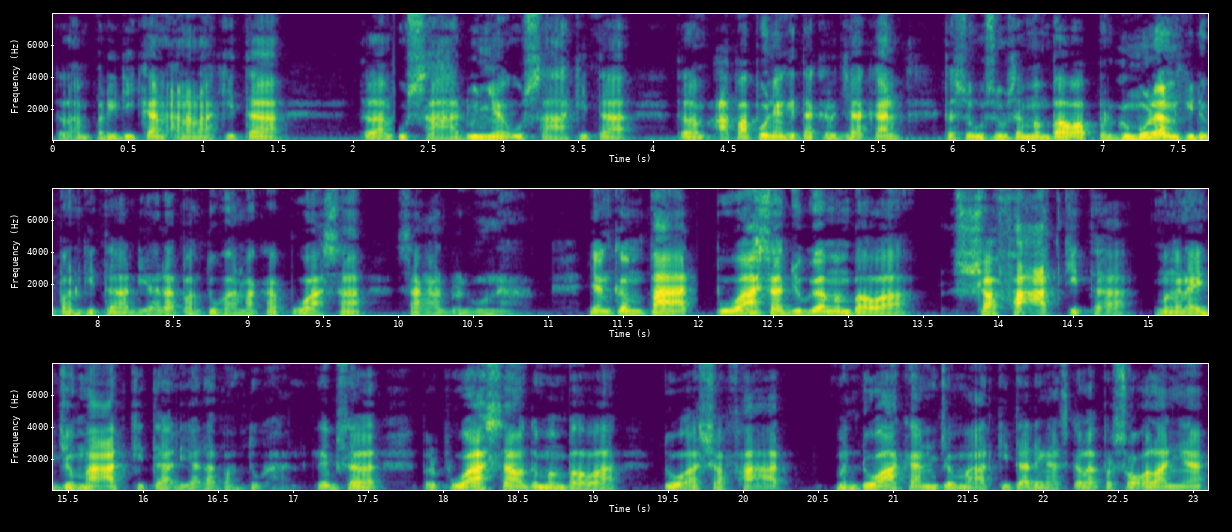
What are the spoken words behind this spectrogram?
dalam pendidikan anak-anak kita, dalam usaha dunia usaha kita, dalam apa pun yang kita kerjakan, kita sungguh-sungguh bisa membawa pergumulan kehidupan kita di hadapan Tuhan, maka puasa sangat berguna. Yang keempat, puasa juga membawa syafaat kita mengenai jemaat kita di hadapan Tuhan. Kita bisa berpuasa untuk membawa doa syafaat, mendoakan jemaat kita dengan segala persoalannya,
